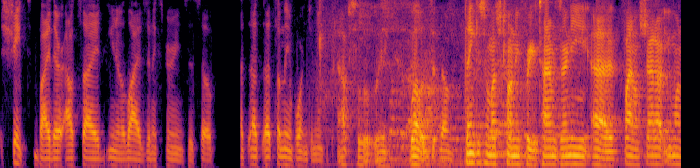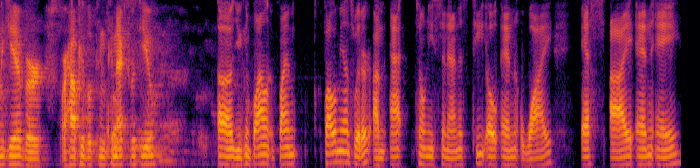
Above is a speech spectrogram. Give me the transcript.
shaped by their outside you know lives and experiences. So that's, that's something important to me. Absolutely. Well, thank you so much, Tony, for your time. Is there any uh, final shout out you want to give or, or how people can connect with you? Uh, you can follow, find, follow me on Twitter. I'm at Tony Sinanis, T O N Y S I N A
